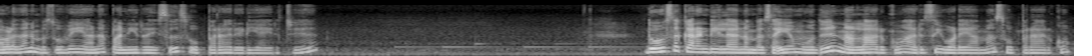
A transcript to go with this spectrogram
அவ்வளோதான் நம்ம சுவையான பன்னீர் ரைஸு சூப்பராக ரெடி ஆயிடுச்சு தோசை கரண்டியில் நம்ம செய்யும் போது நல்லாயிருக்கும் அரிசி உடையாமல் சூப்பராக இருக்கும்.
